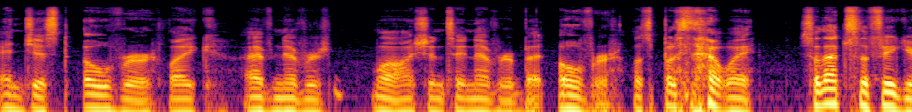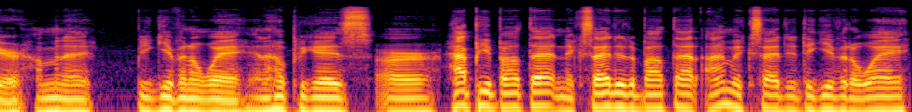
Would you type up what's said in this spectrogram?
and just over like I've never well I shouldn't say never but over let's put it that way. So that's the figure I'm going to be giving away and I hope you guys are happy about that and excited about that. I'm excited to give it away.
